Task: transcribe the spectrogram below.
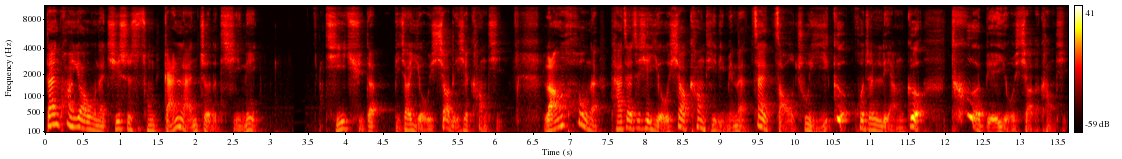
单抗药物呢，其实是从感染者的体内提取的比较有效的一些抗体，然后呢，它在这些有效抗体里面呢，再找出一个或者两个特别有效的抗体。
